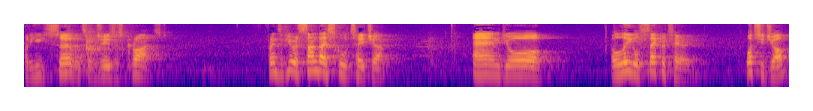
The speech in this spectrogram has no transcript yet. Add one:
but are you servants of Jesus Christ? Friends, if you're a Sunday school teacher and you're a legal secretary. What's your job?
